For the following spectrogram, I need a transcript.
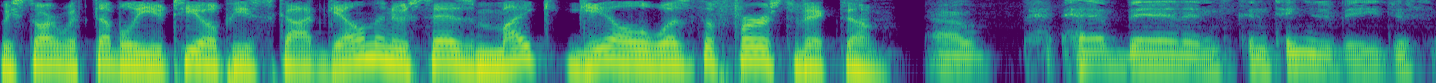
We start with WTOP's Scott Gelman, who says Mike Gill was the first victim. Uh, have been and continue to be just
